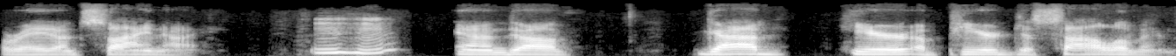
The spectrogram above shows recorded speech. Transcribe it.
all right, on Sinai. Mm-hmm. And uh, God here appeared to Solomon.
